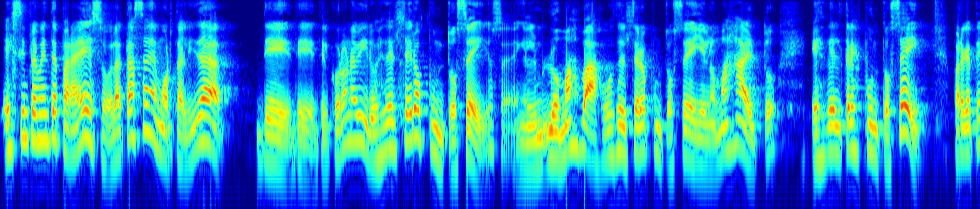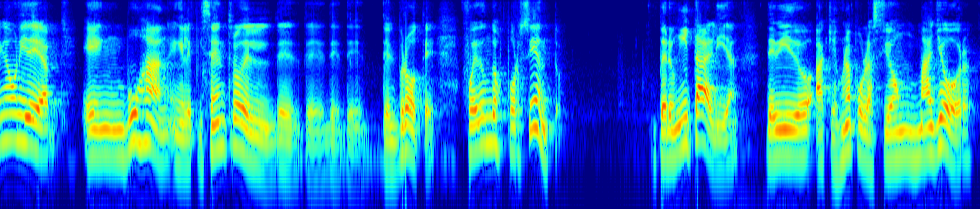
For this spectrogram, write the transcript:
Es simplemente para eso. La tasa de mortalidad del coronavirus es del 0.6, o sea, en lo más bajo es del 0.6 y en lo más alto es del 3.6. Para que tengan una idea, en Wuhan, en el epicentro del, del brote, fue de un 2%. Pero en Italia, debido a que es una población mayor,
